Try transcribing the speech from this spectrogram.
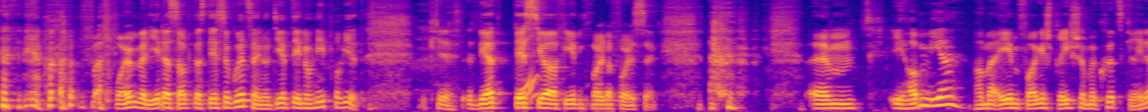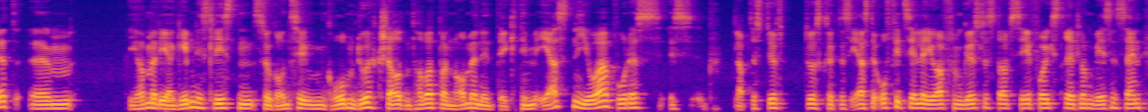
Vor allem, weil jeder sagt, dass die so gut sein und ich habe die noch nie probiert. Okay, wird das ja? Jahr auf jeden Fall der Fall sein. ähm, ich habe mir, haben wir eben im Vorgespräch schon mal kurz geredet, ähm, ich habe mir die Ergebnislisten so ganz im Groben durchgeschaut und habe ein paar Namen entdeckt. Im ersten Jahr, wo das, ich glaube, das dürfte, du hast gesagt, das erste offizielle Jahr vom Gösselsdorfsee Volkstriathlon gewesen sein,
